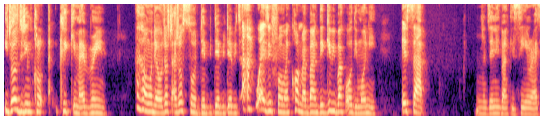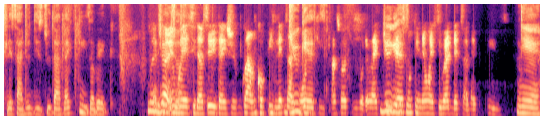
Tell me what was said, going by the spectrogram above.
it just didn't cl- click in my brain. I thought one day I was just I just saw debit, debit, debit. Ah, where is it from? I called my bank. They give me back all the money. ASAP. Mm, Zenith Bank is saying right later, do this, do that. Like, please, I beg. When it's not Nigeria is NYSC that say that you should go and copy letter. You get- to transfer to whatever. Like, You get- thing NYSC write letter. Like, please. Yeah,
